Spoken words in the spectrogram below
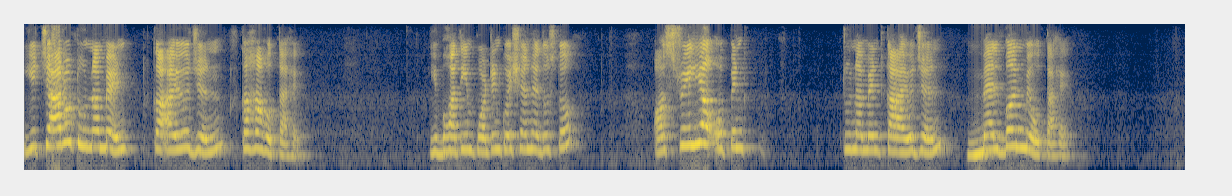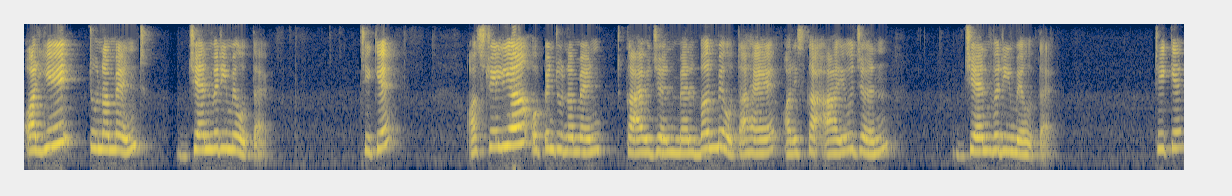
ये चारों टूर्नामेंट का आयोजन कहाँ होता है? ये बहुत ही इंपॉर्टेंट क्वेश्चन है दोस्तों। ऑस्ट्रेलिया ओपन टूर्नामेंट का आयोजन मेलबर्न में होता है। और ये टूर्नामेंट जनवरी में होता है। ठीक है? ऑस्ट्रेलिया ओपन टूर्नामेंट का आयोजन मेलबर्न में होता है और इसका आयोजन जनवरी में होता है। ठीक है?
